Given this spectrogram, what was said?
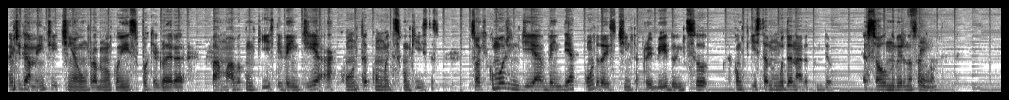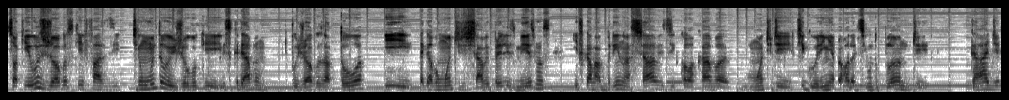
antigamente tinha um problema com isso, porque a galera farmava conquista e vendia a conta com muitas conquistas. Só que como hoje em dia vender a conta da Steam tá proibido, isso a conquista não muda nada, entendeu? É só o número na sua Sim. conta. Só que os jogos que faziam. Tinham muito jogo que eles criavam, tipo, jogos à toa e pegavam um monte de chave pra eles mesmos e ficava abrindo as chaves e colocava um monte de figurinha pra rodar em segundo plano, de card.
